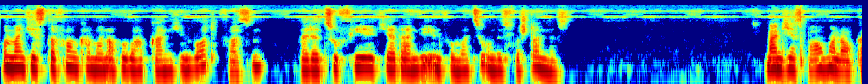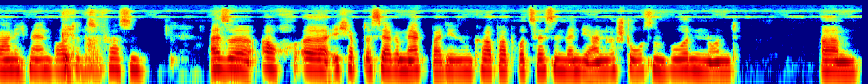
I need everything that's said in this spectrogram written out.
Und manches davon kann man auch überhaupt gar nicht in Worte fassen, weil dazu fehlt ja dann die Information des Verstandes. Manches braucht man auch gar nicht mehr in Worte genau. zu fassen. Also auch äh, ich habe das ja gemerkt bei diesen Körperprozessen, wenn die angestoßen wurden und ähm,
